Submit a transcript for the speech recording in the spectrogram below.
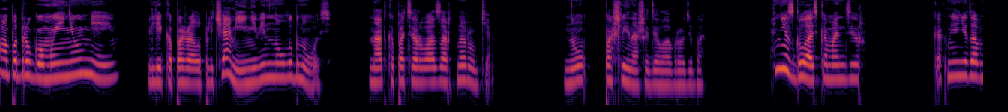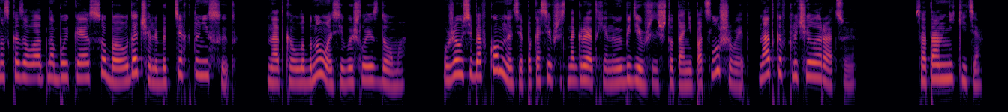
А по-другому и не умеем. Лика пожала плечами и невинно улыбнулась. Надка потерла азартно руки. Ну, пошли наши дела вроде бы. Не сгладь, командир. Как мне недавно сказала одна бойкая особа, удача любит тех, кто не сыт. Надка улыбнулась и вышла из дома. Уже у себя в комнате, покосившись на Гретхен и убедившись, что та не подслушивает, Надка включила рацию. «Сатан Никите»,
